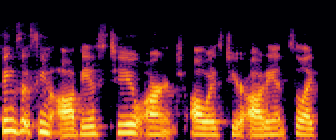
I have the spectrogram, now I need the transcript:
things that seem obvious to you aren't always to your audience so like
